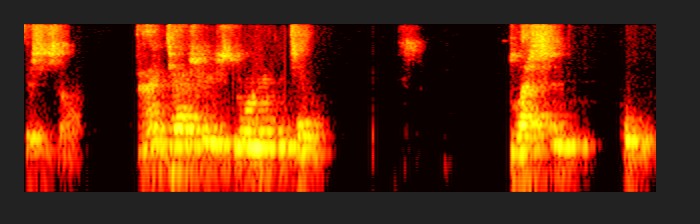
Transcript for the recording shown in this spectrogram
This is a fantastic story to tell blessed hope.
